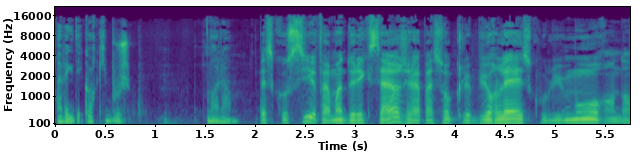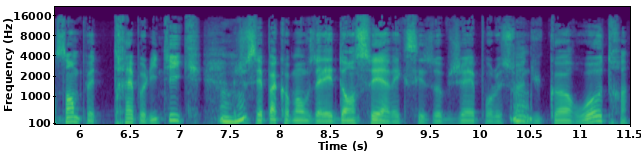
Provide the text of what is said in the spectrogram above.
avec des corps qui bougent. Voilà. Parce qu'aussi, enfin moi de l'extérieur, j'ai l'impression que le burlesque ou l'humour en dansant peut être très politique. Mhm. Je sais pas comment vous allez danser avec ces objets pour le soin du corps ou autre,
